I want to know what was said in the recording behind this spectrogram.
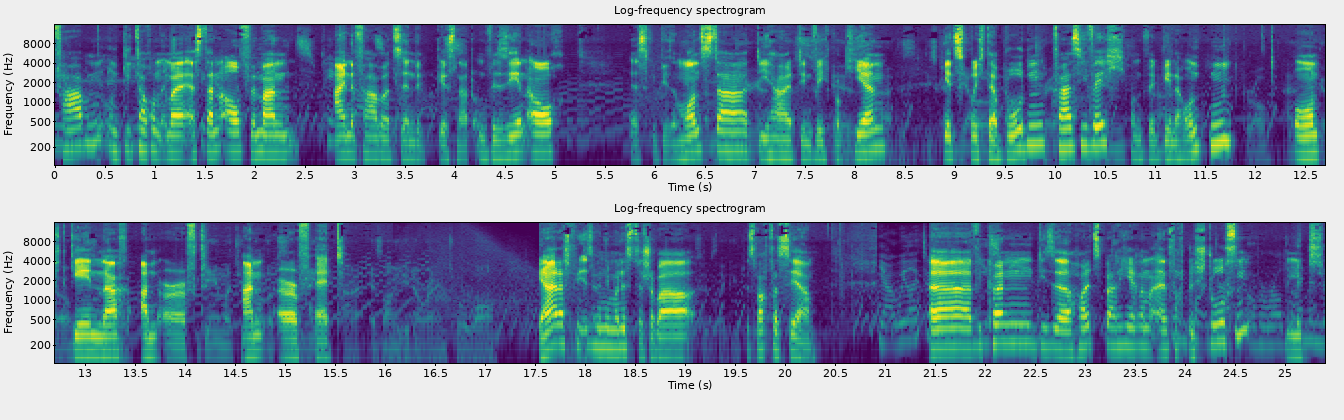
Farben und die tauchen immer erst dann auf, wenn man eine Farbe zu Ende gegessen hat. Und wir sehen auch, es gibt diese Monster, die halt den Weg blockieren. Jetzt bricht der Boden quasi weg und wir gehen nach unten und gehen nach Unearthed. Unearthed. Ja, das Spiel ist minimalistisch, aber es macht was sehr. Äh, wir können diese Holzbarrieren einfach durchstoßen. Mit,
